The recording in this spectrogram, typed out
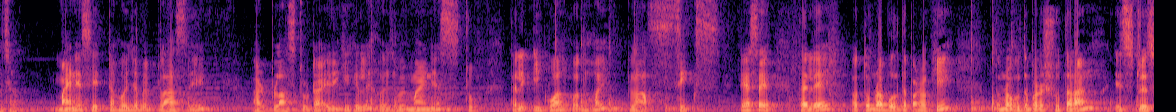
আচ্ছা মাইনাস এইটটা হয়ে যাবে প্লাস এইট আর প্লাস টুটা এদিকে গেলে হয়ে যাবে মাইনাস টু তাহলে ইকুয়াল কত হয়? প্লাস সিক্স ঠিক আছে? তাহলে তোমরা বলতে পারো কি? তোমরা বলতে পারো সুতরাং এস টু এস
